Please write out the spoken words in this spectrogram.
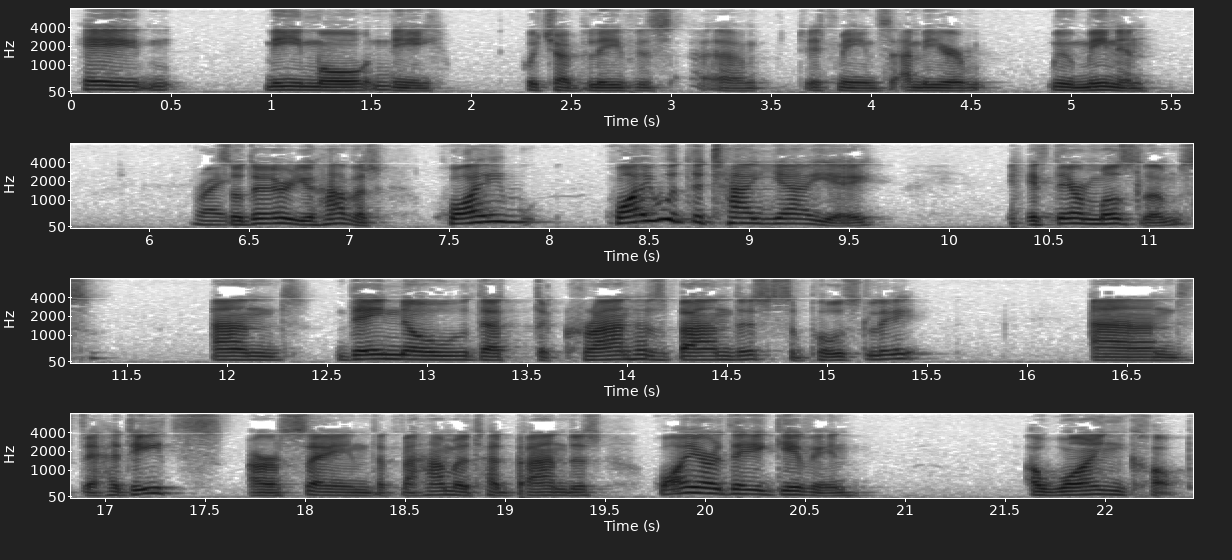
He Mimo Ni, which I believe is um, it means Amir Muminin. Right. So there you have it. Why why would the Tayyaye, if they're Muslims and they know that the Quran has banned it supposedly, and the Hadiths are saying that Muhammad had banned it, why are they giving a wine cup?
